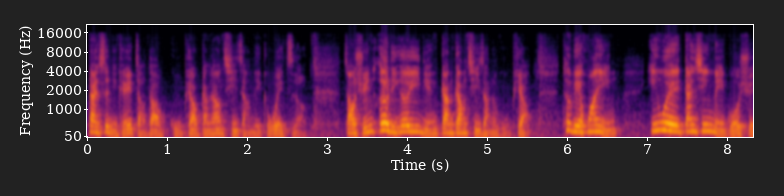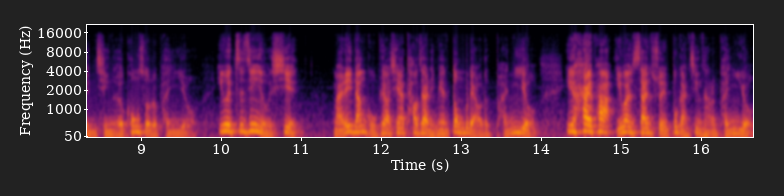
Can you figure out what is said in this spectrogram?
但是你可以找到股票刚刚起涨的一个位置哦，找寻二零二一年刚刚起涨的股票，特别欢迎。因为担心美国选情而空手的朋友，因为资金有限，买了一档股票，现在套在里面动不了的朋友，因为害怕一万三，所以不敢进场的朋友。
